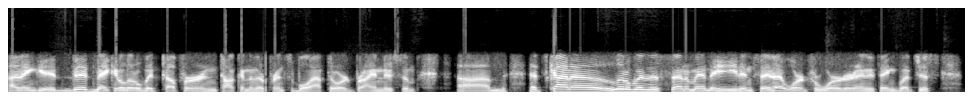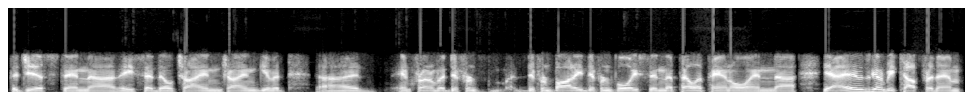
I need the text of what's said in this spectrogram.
I think it did make it a little bit tougher. And talking to their principal afterward, Brian Newsom, um, it's kind of a little bit of the sentiment. He didn't say that word for word or anything, but just the gist. And uh, he said they'll try and try and give it. Uh, in front of a different different body, different voice in the appellate panel, and uh, yeah, it was going to be tough for them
